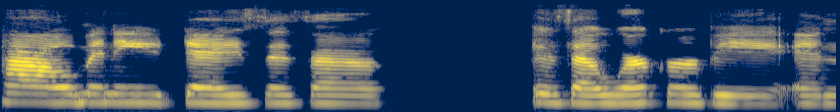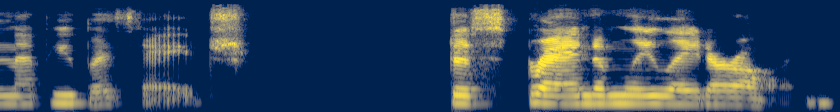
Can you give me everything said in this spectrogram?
how many days is a is a worker bee in the pupa stage? Just randomly later on.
